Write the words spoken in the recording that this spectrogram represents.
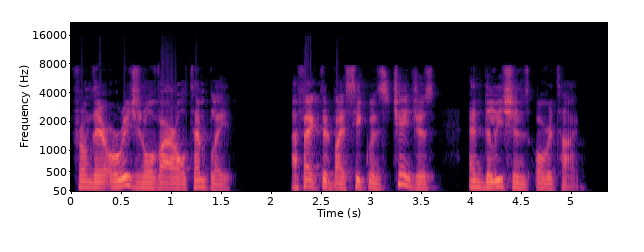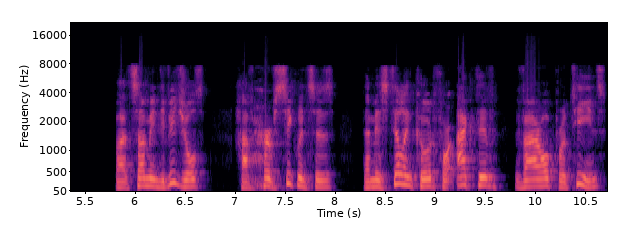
from their original viral template, affected by sequence changes and deletions over time. But some individuals have HERV sequences that may still encode for active viral proteins,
